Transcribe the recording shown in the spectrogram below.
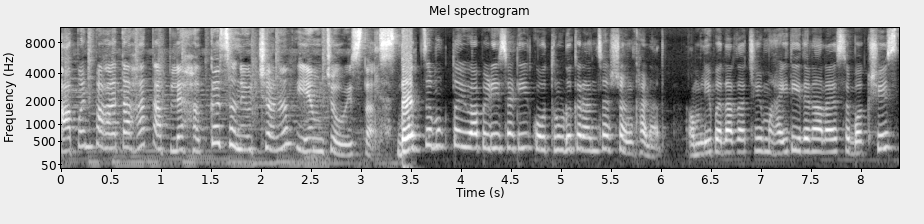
आपण पाहत आहात आपल्या हक्काचं न्यूज चॅनल एम चोवीस तास. मुक्त युवा पिढीसाठी कोथरुडकरांचा शंखनाद. अंमली पदार्थाची माहिती देणाऱ्यास बक्षीस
